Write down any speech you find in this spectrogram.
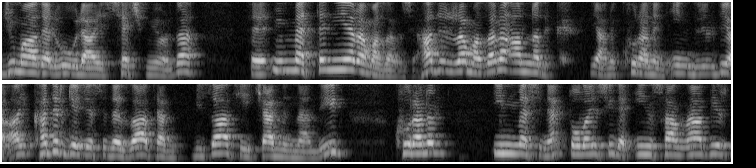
Cumadel Ula'yı seçmiyor da e, ümmette niye Ramazan'ı? Hadi Ramazan'ı anladık. Yani Kur'an'ın indirildiği ay Kadir gecesi de zaten bizatihi kendinden değil Kur'an'ın inmesine dolayısıyla insanlığa bir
